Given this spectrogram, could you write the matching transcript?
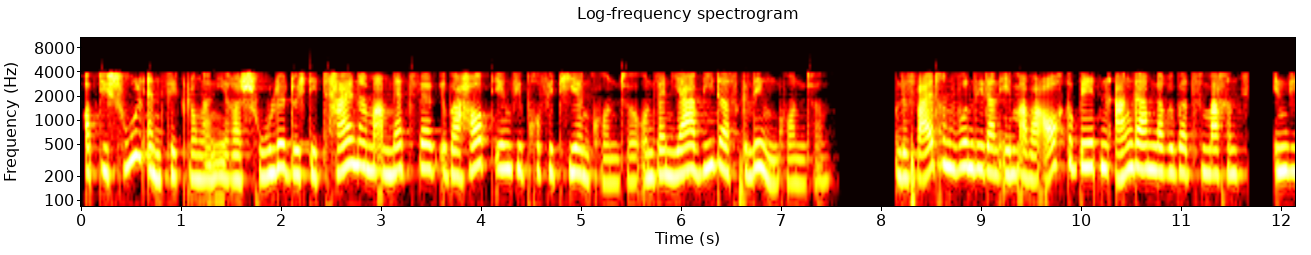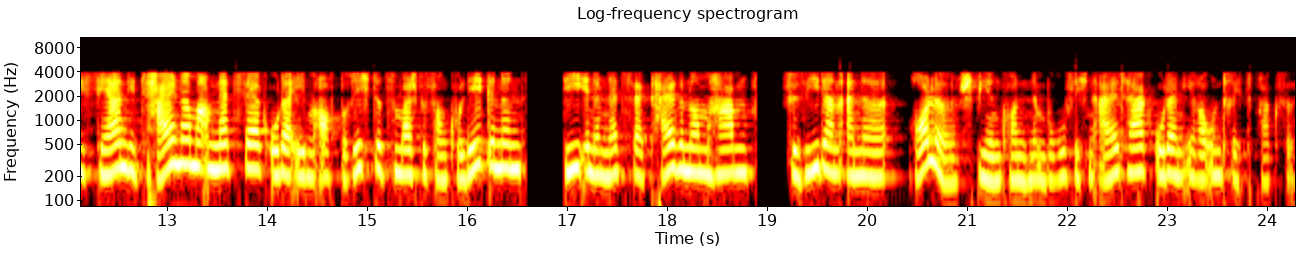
ob die Schulentwicklung an ihrer Schule durch die Teilnahme am Netzwerk überhaupt irgendwie profitieren konnte und wenn ja, wie das gelingen konnte. Und des Weiteren wurden sie dann eben aber auch gebeten, Angaben darüber zu machen, inwiefern die Teilnahme am Netzwerk oder eben auch Berichte zum Beispiel von Kolleginnen, die in dem Netzwerk teilgenommen haben, für sie dann eine Rolle spielen konnten im beruflichen Alltag oder in ihrer Unterrichtspraxis.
